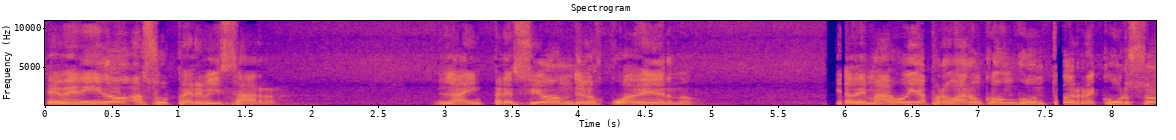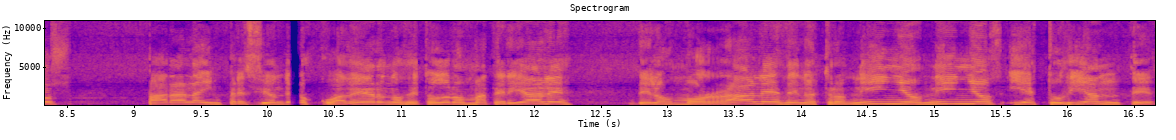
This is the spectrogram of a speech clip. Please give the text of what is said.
He venido a supervisar la impresión de los cuadernos y además voy a probar un conjunto de recursos para la impresión de los cuadernos, de todos los materiales, de los morrales de nuestros niños, niños y estudiantes,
